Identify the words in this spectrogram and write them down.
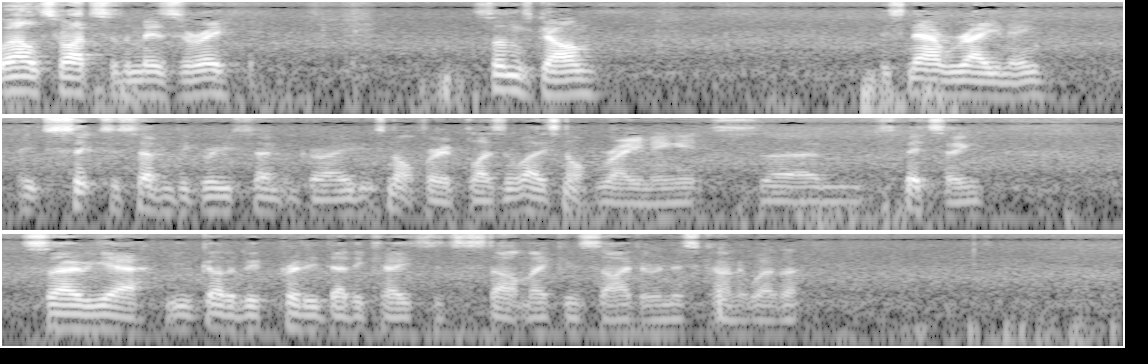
Well, to add to the misery, sun's gone. It's now raining. It's six or seven degrees centigrade. It's not very pleasant. Well, it's not raining. It's um, spitting. So yeah, you've got to be pretty dedicated to start making cider in this kind of weather.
